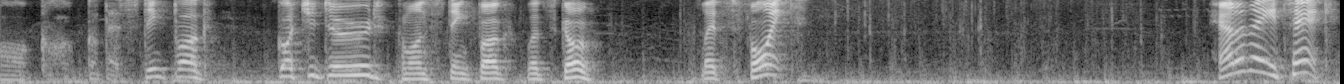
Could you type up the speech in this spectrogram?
Oh, God. Got that stink bug. Got you, dude. Come on, stink bug. Let's go. Let's fight. How do they attack?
